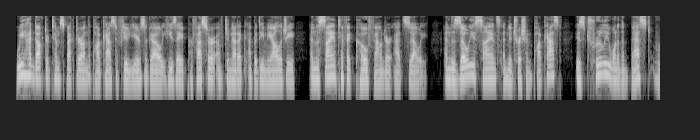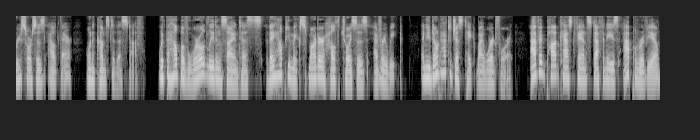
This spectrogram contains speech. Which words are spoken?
We had Dr. Tim Spector on the podcast a few years ago. He's a professor of genetic epidemiology and the scientific co founder at Zoe. And the Zoe Science and Nutrition podcast is truly one of the best resources out there when it comes to this stuff. With the help of world leading scientists, they help you make smarter health choices every week. And you don't have to just take my word for it. Avid podcast fan Stephanie's Apple review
